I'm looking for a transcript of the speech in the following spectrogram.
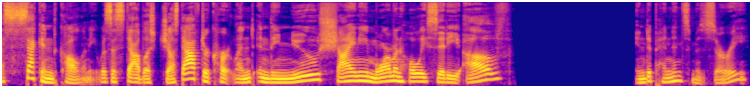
a second colony was established just after Kirtland in the new, shiny Mormon holy city of Independence, Missouri?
